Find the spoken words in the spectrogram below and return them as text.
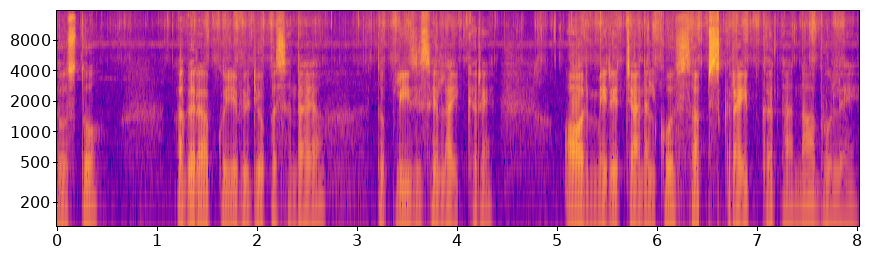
दोस्तों, अगर आपको ये वीडियो पसंद आया तो प्लीज़ इसे लाइक करें और मेरे चैनल को सब्सक्राइब करना ना भूलें।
